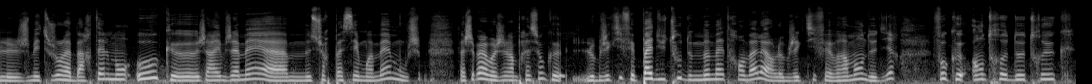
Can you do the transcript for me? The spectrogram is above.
le- je mets toujours la barre tellement haut que j'arrive jamais à me surpasser moi-même. Ou je... Enfin, je sais pas, moi j'ai l'impression que l'objectif est pas du tout de me mettre en valeur. L'objectif est vraiment de dire faut que entre deux trucs.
